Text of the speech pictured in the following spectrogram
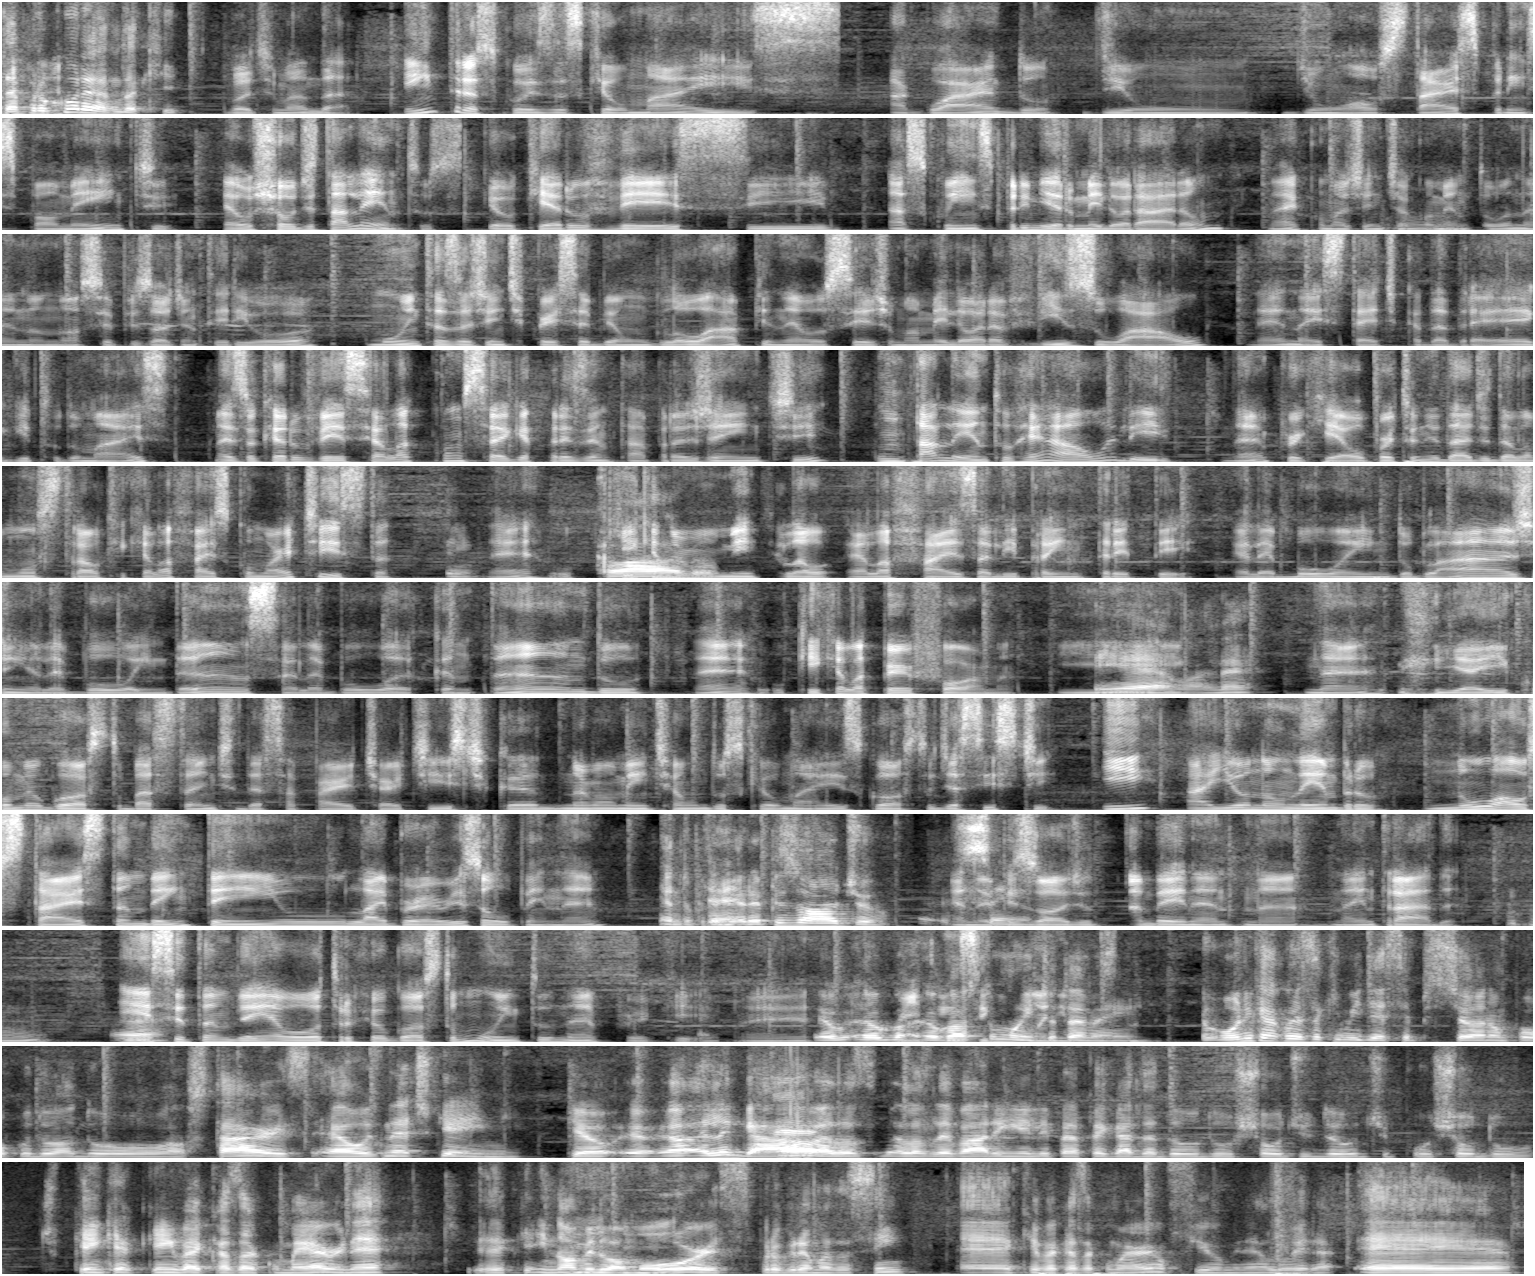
Tá procurando aqui. Vou te mandar. Entre as coisas que eu mais aguardo de um de um All Stars principalmente é o show de talentos, eu quero ver se as queens primeiro melhoraram, né, como a gente já Hum. comentou, né, no nosso episódio anterior. Muitas a gente percebeu um glow up, né, ou seja, uma melhora visual, né, na estética da drag e tudo mais. Mas eu quero ver se ela consegue apresentar pra gente um talento real ali, né? Porque é a oportunidade dela mostrar o que, que ela faz como artista. Sim. Né? O que, que Claro. normalmente ela, ela faz ali pra entreter? Ela é boa em dublagem, ela é boa em dança, ela é boa cantando, né? O que, que ela performa? E, Quem é ela, né? né? E aí, como eu gosto bastante dessa parte artística, normalmente é um dos que eu mais gosto de assistir. E aí eu não lembro, no All Stars também tem o Libraries Open, né? É no primeiro episódio. É no Sim. episódio também, né? Na, na entrada. Uhum. É. Esse também é outro que eu gosto muito, né? Porque. né, Eu, eu, go- eu gosto muito também. né? A única coisa que me decepciona um pouco do, do All Stars é o Snatch Game. Que eu, eu- é legal É. elas, elas levarem ele pra pegada do, do show de do, tipo show do tipo, quem, quer, quem vai casar com Mary, né? É, Em nome do Uhum. amor, esses programas assim. É, quem vai casar com Mary é um filme, né, loira? É,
